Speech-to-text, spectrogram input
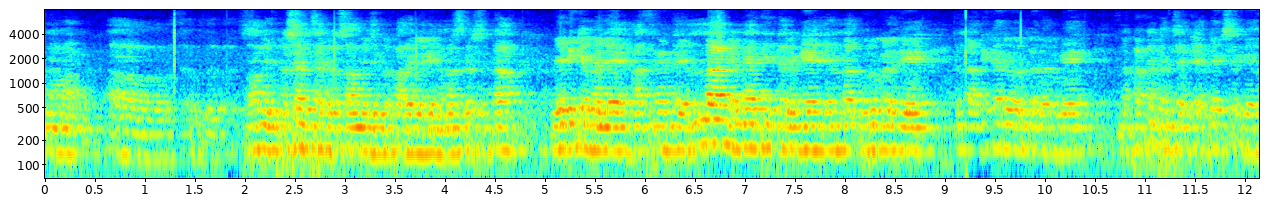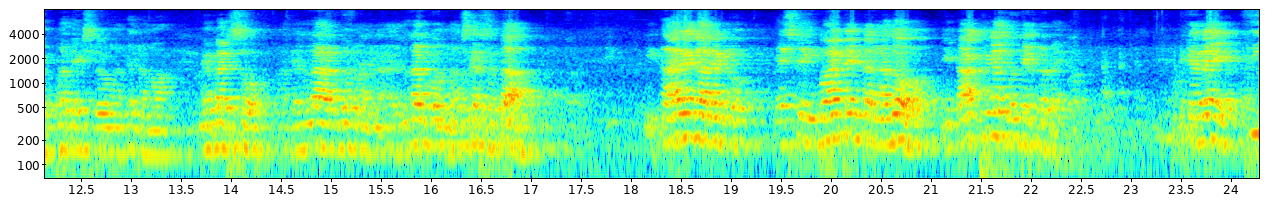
ನಮ್ಮ ಸ್ವಾಮಿ ಪ್ರಶಾಂತ್ ಸಾಗರ ಸ್ವಾಮೀಜಿಗಳ ಪಾದಗಳಿಗೆ ನಮಸ್ಕರಿಸುತ್ತಾ, ವೇದಿಕೆ ಮೇಲೆ ಹಾಸನಂತ ಎಲ್ಲ ಗಣ್ಯಾತೀತರಿಗೆ, ಎಲ್ಲ ಗುರುಗಳಿಗೆ, ಎಲ್ಲ ಅಧಿಕಾರಿ ವರ್ಗದವರಿಗೆ, ನಮ್ಮ ಪಟ್ಟಣ ಪಂಚಾಯತಿ ಅಧ್ಯಕ್ಷರಿಗೆ, ಉಪಾಧ್ಯಕ್ಷರು ಮತ್ತು ನಮ್ಮ ಮೆಂಬರ್ಸು ಎಲ್ಲರಿಗೂ ಎಲ್ಲರಿಗೂ ನಮಸ್ಕರಿಸುತ್ತಾ, ಈ ಕಾರ್ಯಾಗಾರಗಳು ಎಷ್ಟು ಇಂಪಾರ್ಟೆಂಟ್ ಅನ್ನೋದು ಈ ಡಾಕ್ಟರ್ಗಳಿಗೆ ಗೊತ್ತಿರ್ತದೆ. ಯಾಕಂದ್ರೆ ಸಿ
